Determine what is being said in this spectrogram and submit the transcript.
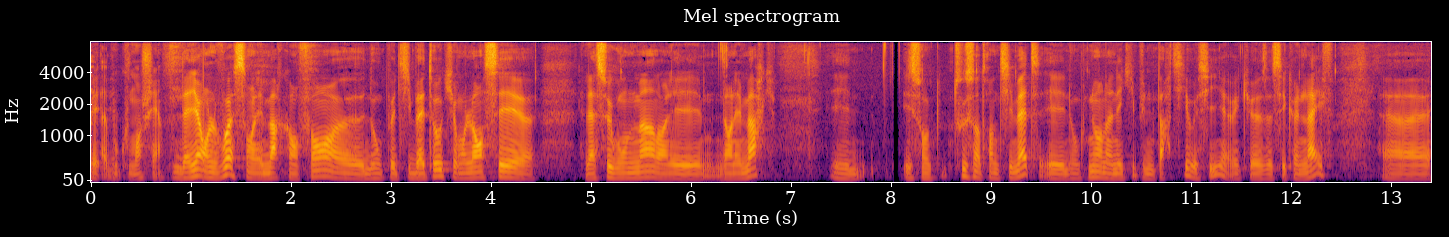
Mais- à beaucoup moins cher D'ailleurs, on le voit, ce sont les marques enfants, euh, dont Petit Bateau, qui ont lancé euh, la seconde main dans les, dans les marques. Et ils sont tous en 36 mètres. Et donc, nous, on en équipe une partie aussi avec euh, The Second Life. Euh,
